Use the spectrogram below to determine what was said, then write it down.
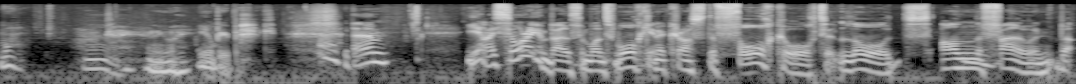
Right. Okay, anyway, he'll be back. Um, yeah, I saw Ian Botham once walking across the forecourt at Lord's on the phone, but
